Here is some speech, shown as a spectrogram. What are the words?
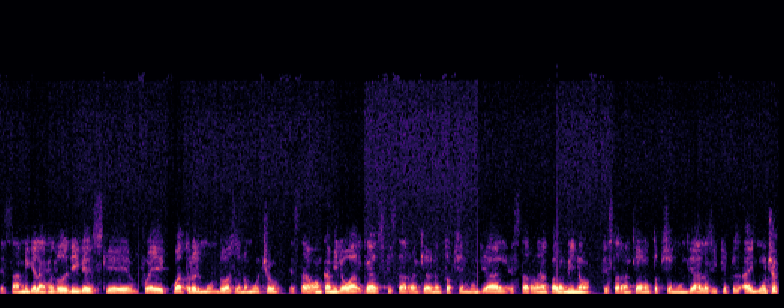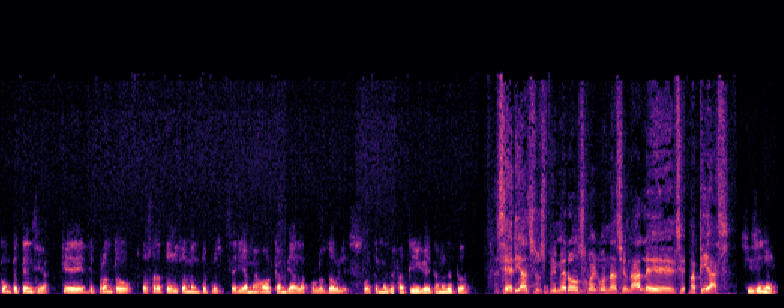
Está Miguel Ángel Rodríguez que fue cuatro del mundo hace no mucho. Está Juan Camilo Vargas que está rankeado en el top 100 mundial. Está Ronald Palomino que está rankeado en el top 100 mundial. Así que pues hay mucha competencia que de pronto estratégicamente pues sería mejor cambiarla por los dobles por temas de fatiga y temas de todo. ¿Serían sus primeros Juegos Nacionales, Matías? Sí, señor.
